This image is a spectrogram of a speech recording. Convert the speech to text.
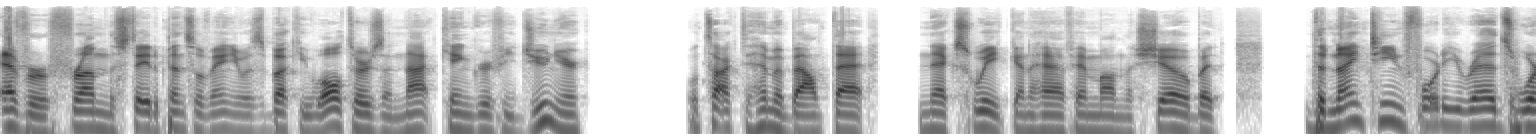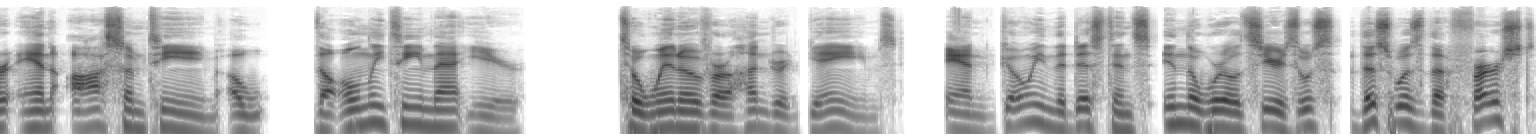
ever from the state of Pennsylvania was Bucky Walters and not Ken Griffey Jr. We'll talk to him about that next week. Going to have him on the show. But the 1940 Reds were an awesome team, a, the only team that year to win over 100 games and going the distance in the World Series. This was, this was the first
